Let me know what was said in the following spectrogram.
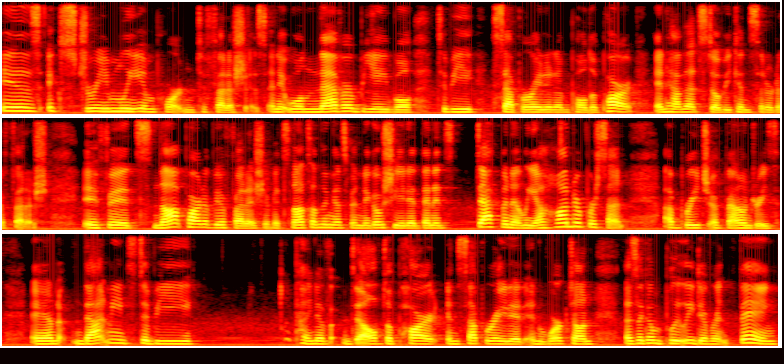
is extremely important to fetishes and it will never be able to be separated and pulled apart and have that still be considered a fetish. If it's not part of your fetish, if it's not something that's been negotiated, then it's definitely 100% a breach of boundaries. And that needs to be kind of delved apart and separated and worked on as a completely different thing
